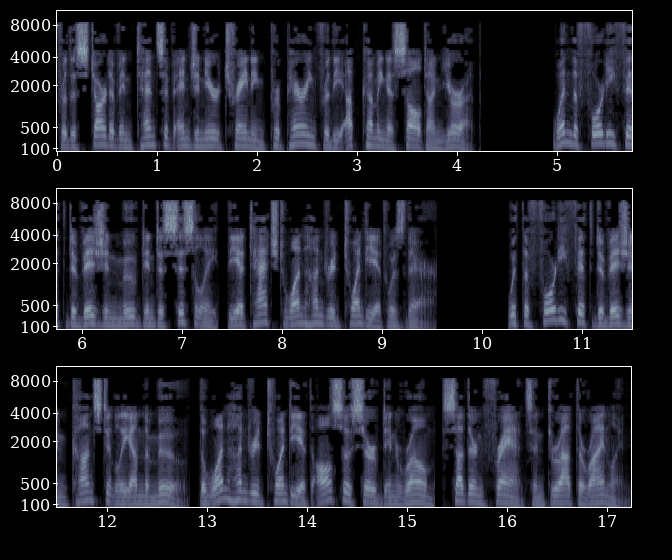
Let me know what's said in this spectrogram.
for the start of intensive engineer training preparing for the upcoming assault on Europe. When the 45th Division moved into Sicily, the attached 120th was there. With the 45th Division constantly on the move, the 120th also served in Rome, southern France and throughout the Rhineland.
